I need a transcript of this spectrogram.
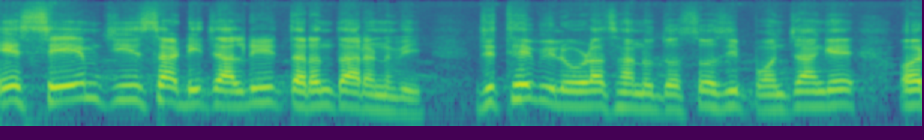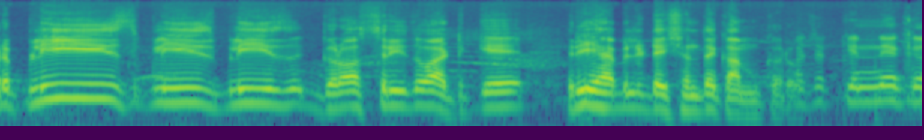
ਇਹ ਸੇਮ ਚੀਜ਼ ਸਾਡੀ ਚੱਲ ਰਹੀ ਤਰਨ ਤਾਰਨ ਵੀ। ਜਿੱਥੇ ਵੀ ਲੋੜ ਆ ਸਾਨੂੰ ਦੱਸੋ ਅਸੀਂ ਪਹੁੰਚਾਂਗੇ ਔਰ ਪਲੀਜ਼ ਪਲੀਜ਼ ਪਲੀਜ਼ ਗਰੋਸਰੀ ਤੋਂ ਹਟ ਕੇ ਰੀਹੈਬਿਲਿਟੇਸ਼ਨ ਤੇ ਕੰਮ ਕਰੋ। ਅੱਛਾ ਕਿੰਨੇ ਕੁ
